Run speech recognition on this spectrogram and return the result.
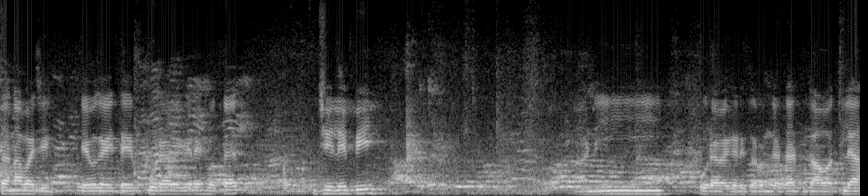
चना भाजी. हे बघा इथे पुऱ्या वगैरे होत आहेत. जिलेबी आणि पुऱ्या वगैरे करून देतात गावातल्या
